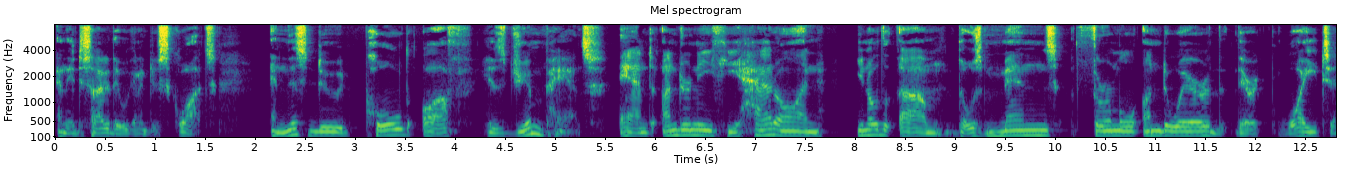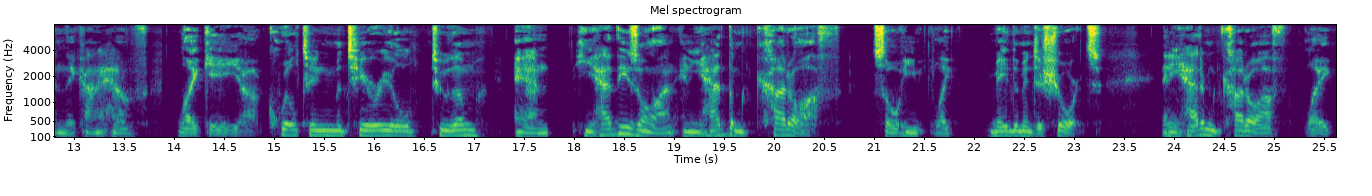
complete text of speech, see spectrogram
and they decided they were going to do squats. And this dude pulled off his gym pants, and underneath he had on, you know, um, those men's thermal underwear. They're white and they kind of have like a uh, quilting material to them. And he had these on and he had them cut off. So he like made them into shorts and he had them cut off like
